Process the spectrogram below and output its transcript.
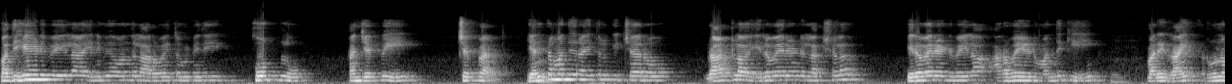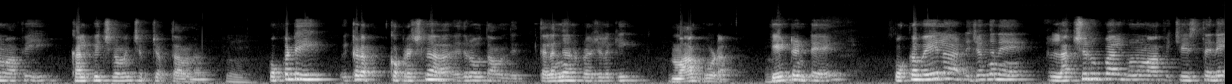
పదిహేడు వేల ఎనిమిది వందల అరవై తొమ్మిది కోట్లు అని చెప్పి చెప్పారు. ఎంతమంది రైతులకు ఇచ్చారు? దాంట్లో ఇరవై రెండు లక్షల ఇరవై రెండు వేల అరవై ఏడు మందికి మరి రై రుణమాఫీ కల్పించినామని చెప్పి చెప్తా ఉన్నారు ఉమ్, ఒక్కటి ఇక్కడ ఒక ప్రశ్న ఎదురవుతా ఉంది తెలంగాణ ప్రజలకి మాకు కూడా. ఏంటంటే ఒకవేళ నిజంగానే లక్ష రూపాయలు రుణమాఫీ చేస్తేనే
